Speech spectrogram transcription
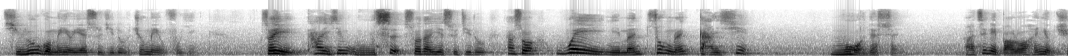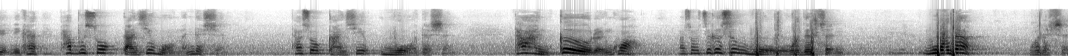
其如果没有耶稣基督，就没有福音。所以他已经五次说到耶稣基督，他说：“为你们众人感谢我的神。”啊，这里保罗很有趣，你看他不说感谢我们的神，他说感谢我的神，他很个人化。他说：“这个是我的神，我的我的神。”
